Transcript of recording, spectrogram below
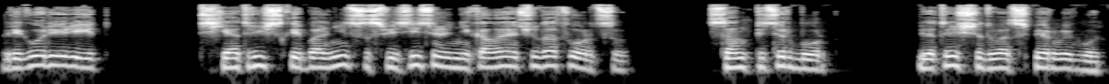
Григорий Рид, психиатрическая больница святителя Николая Чудотворцева, Санкт-Петербург, 2021 год.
